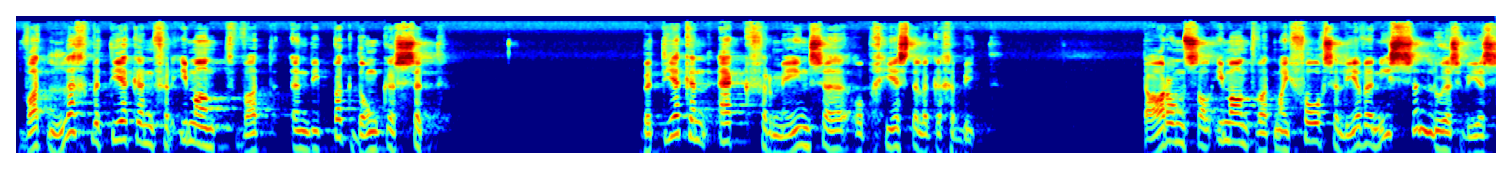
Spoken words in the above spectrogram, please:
wat lig beteken vir iemand wat in die pikdonker sit. Beteken ek vir mense op geestelike gebied. Daarom sal iemand wat my volg se lewe nie sinloos wees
